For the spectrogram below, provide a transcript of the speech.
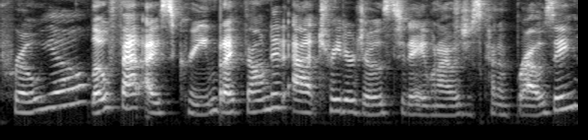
Proyo low fat ice cream, but I found it at Trader Joe's today when I was just kind of browsing,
